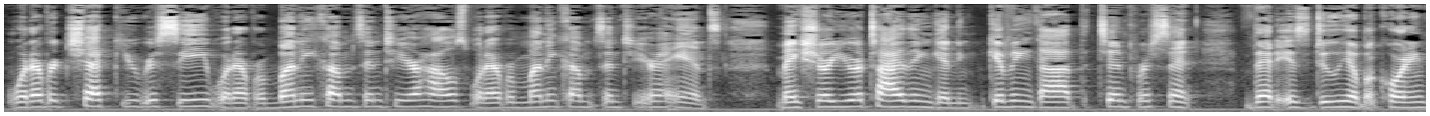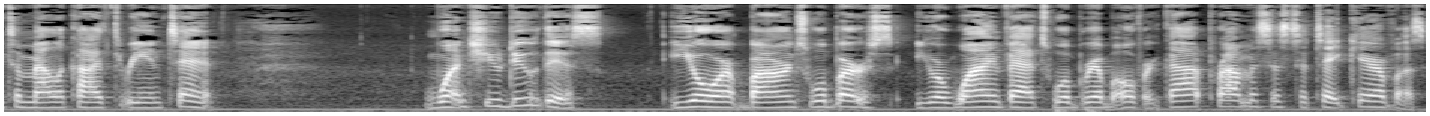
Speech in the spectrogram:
Whatever check you receive, whatever money comes into your house, whatever money comes into your hands, make sure you're tithing and giving God the 10% that is due Him according to Malachi 3 and 10. Once you do this, your barns will burst, your wine vats will brim over. God promises to take care of us,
